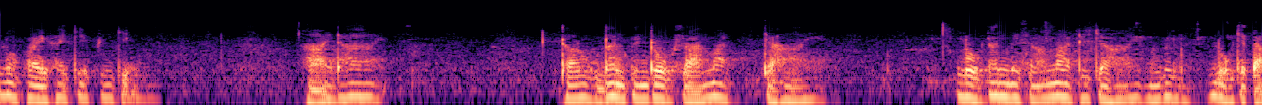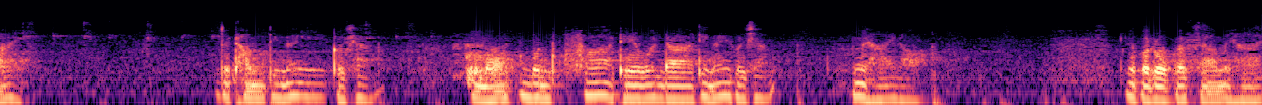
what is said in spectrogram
โรคภัยไข้เจ็บจริงๆ หายได้ ถ้าโรคนั้นเป็นโรคสามารถจะหาย โรคนั้นไม่สามารถที่จะหาย มันก็โรคจะตาย จะทำที่ไหนก็ช่างหมอบนฟ้าเทวดาที่ไหนก็ช่าง ไม่หายหรอกแล้วก็โรครักษาไม่หาย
